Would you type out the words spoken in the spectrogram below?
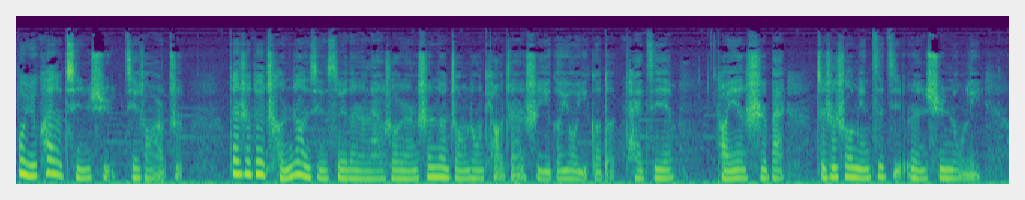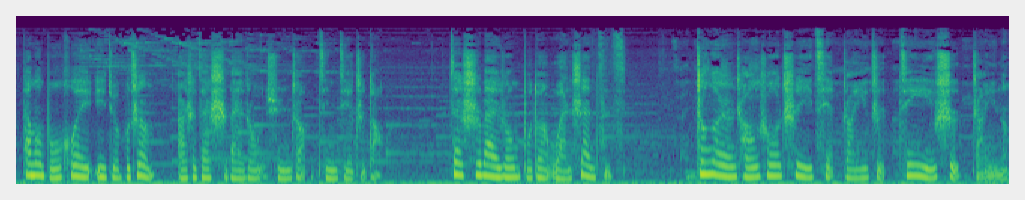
不愉快的情绪接踵而至。但是对成长型思维的人来说，人生的种种挑战是一个又一个的台阶。考验失败，只是说明自己仍需努力。他们不会一蹶不振。而是在失败中寻找进阶之道，在失败中不断完善自己。中国人常说“吃一堑，长一智，经一事，长一能”。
